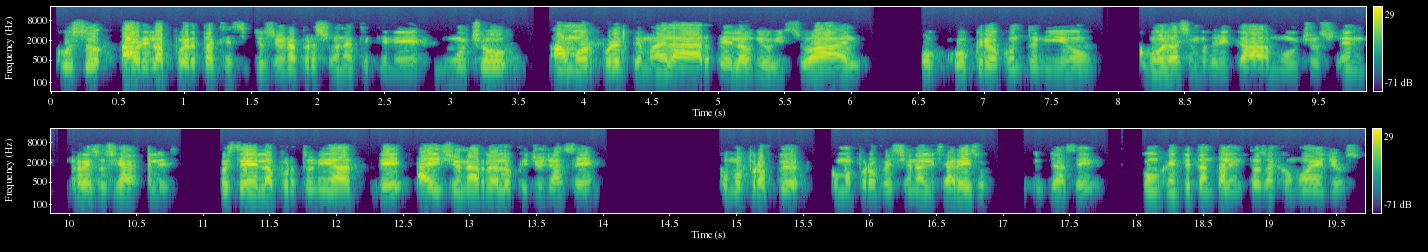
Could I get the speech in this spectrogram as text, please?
justo abre la puerta que si yo soy una persona que tiene mucho amor por el tema del arte, del audiovisual, o, creo contenido, como lo hacemos ahorita muchos en redes sociales, pues tener la oportunidad de adicionarle a lo que yo ya sé, como, como profesionalizar eso ya sé, con gente tan talentosa como ellos,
